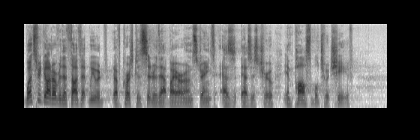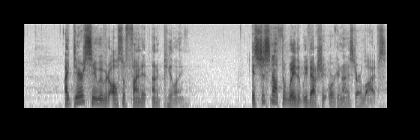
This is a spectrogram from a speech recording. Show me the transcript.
Once we got over the thought that we would, of course, consider that by our own strength, as, as is true, impossible to achieve, I dare say we would also find it unappealing. It's just not the way that we've actually organized our lives.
